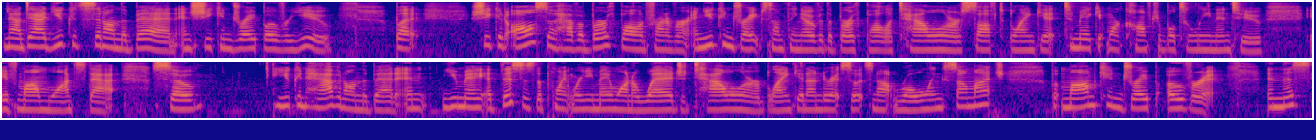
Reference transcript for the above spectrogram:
Now, dad, you could sit on the bed and she can drape over you, but she could also have a birth ball in front of her, and you can drape something over the birth ball, a towel or a soft blanket to make it more comfortable to lean into if mom wants that. So, you can have it on the bed and you may at this is the point where you may want to wedge a towel or a blanket under it so it's not rolling so much but mom can drape over it. And this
